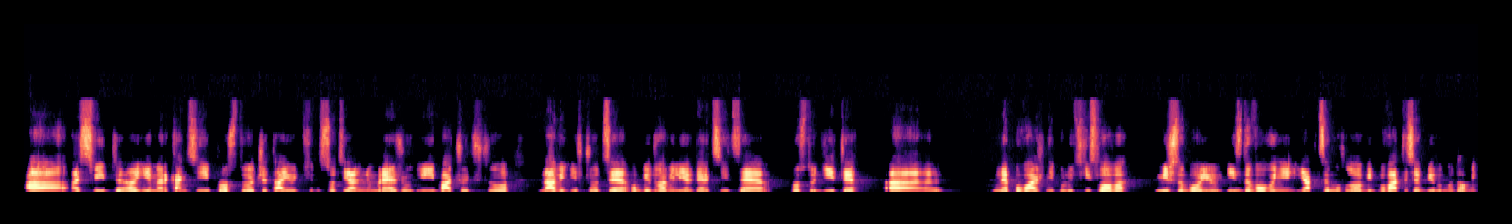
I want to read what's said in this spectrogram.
А, а світ е, і американці просто читають соціальну мережу і бачать, що навіть і що це обидва мільярдерці, це просто діти е, неповажні по людські слова між собою, і здивовані, як це могло відбуватися в Білому домі.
